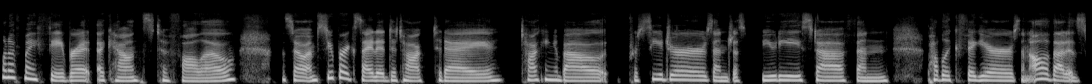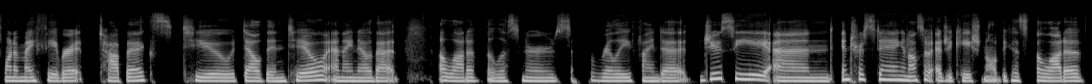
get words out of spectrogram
One of my favorite accounts to follow. So I'm super excited to talk today, talking about procedures and just beauty stuff and public figures. And all of that is one of my favorite topics to delve into. And I know that a lot of the listeners really find it juicy and interesting and also educational because a lot of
